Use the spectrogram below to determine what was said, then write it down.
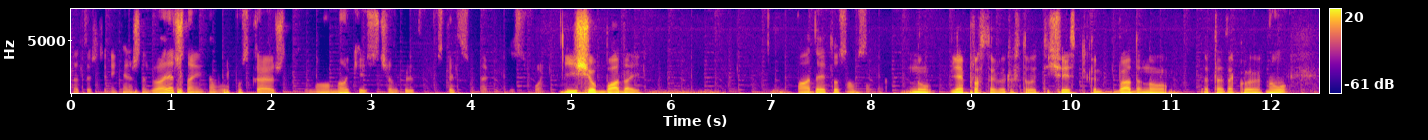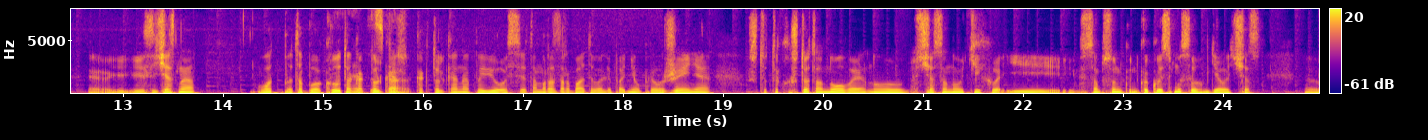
Да, то есть они, конечно, говорят, что они там выпускают но Nokia сейчас будет выпускать все на Windows. И еще Бадай. Падает у Samsung. Ну, я просто говорю, что вот еще есть Бада, но это такое. Ну, Э, Если честно, вот это было круто, как Это только, скажи- как только она появилась, все там разрабатывали под нее приложение, что что-то новое, но сейчас оно утихло, и Samsung, ну какой смысл им делать сейчас э,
